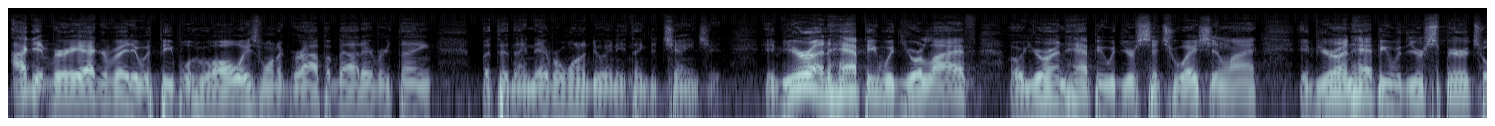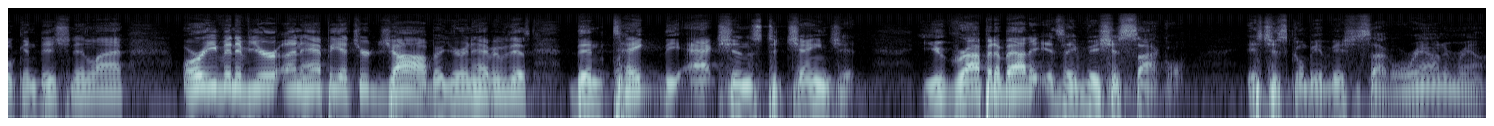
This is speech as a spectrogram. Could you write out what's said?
I get very aggravated with people who always want to gripe about everything, but then they never want to do anything to change it. If you're unhappy with your life, or you're unhappy with your situation in life, if you're unhappy with your spiritual condition in life, or even if you're unhappy at your job or you're unhappy with this, then take the actions to change it. You griping about it is a vicious cycle. It's just going to be a vicious cycle, round and round.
